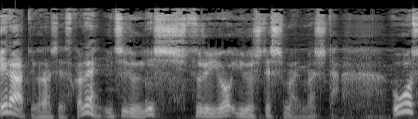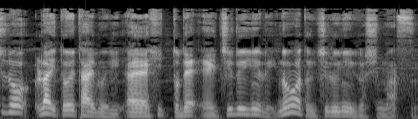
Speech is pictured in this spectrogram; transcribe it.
エラーという形ですかね。一塁に出塁を許してしまいました。大城ライトへタイムリー、えー、ヒットで、一塁二塁、ノーアウト一塁二塁とします。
